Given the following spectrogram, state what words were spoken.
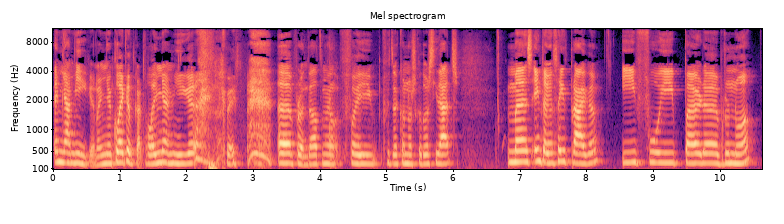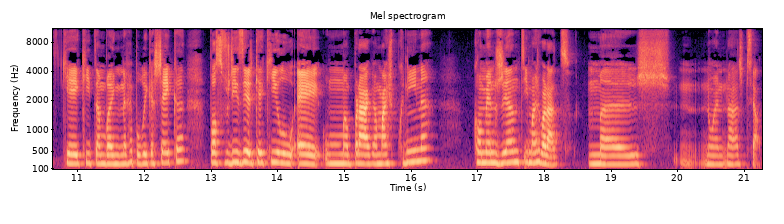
A minha amiga, não é a minha colega de quarto, ela é a minha amiga, uh, pronto, ela também foi fazer connosco a duas cidades. Mas então, eu saí de Praga e fui para Brno, que é aqui também na República Checa. Posso-vos dizer que aquilo é uma Praga mais pequenina, com menos gente e mais barato, mas não é nada especial.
